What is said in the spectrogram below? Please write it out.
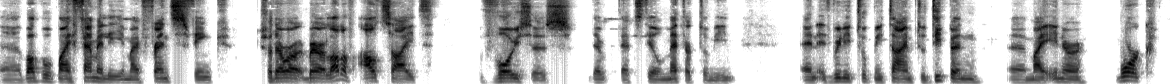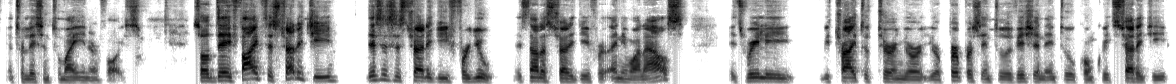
uh, what would my family and my friends think so there were, were a lot of outside voices that, that still mattered to me and it really took me time to deepen uh, my inner work and to listen to my inner voice. So, day five, the strategy this is a strategy for you. It's not a strategy for anyone else. It's really, we try to turn your, your purpose into a vision, into a concrete strategy.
